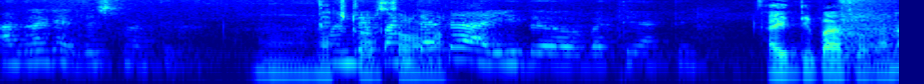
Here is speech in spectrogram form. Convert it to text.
ಅದ್ರಾಗ ಅಡ್ಜಸ್ಟ್ ಮಾಡ್ತೀವಿ. ಹ್ಮ್ ನೆಕ್ಸ್ಟ್ ವರ್ಷ ಐದು ಬತ್ತಿ ಹಾಕ್ತೀನಿ. ಐದು ದೀಪ ಹಚ್ಬೇಕನ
